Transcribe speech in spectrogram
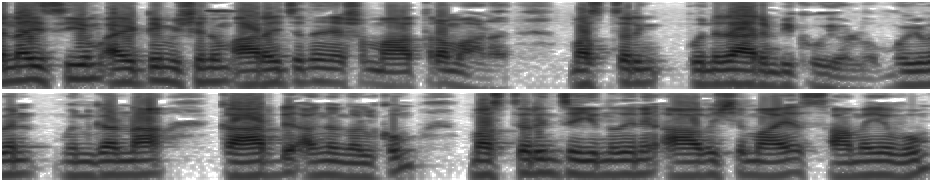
എൻ ഐ സിയും ഐ ടി മിഷനും അറിയിച്ചതിനു ശേഷം മാത്രമാണ് മസ്റ്ററിംഗ് പുനരാരംഭിക്കുകയുള്ളൂ. മുഴുവൻ മുൻഗണനാ കാർഡ് അംഗങ്ങൾക്കും മസ്റ്ററിംഗ് ചെയ്യുന്നതിന് ആവശ്യമായ സമയവും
